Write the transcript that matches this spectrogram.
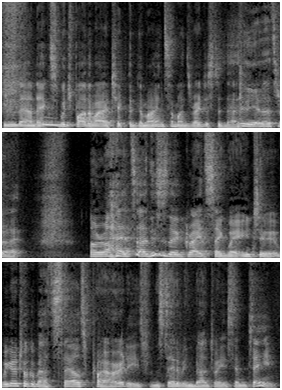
Inbound X, which by the way, I checked the domain. Someone's registered that. Yeah, that's right. All right, so this is a great segue into we're going to talk about sales priorities from the State of Inbound 2017.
